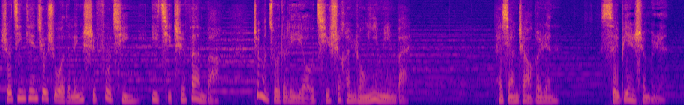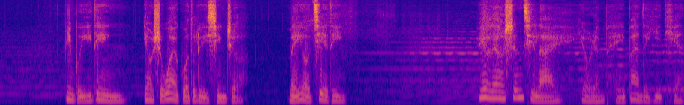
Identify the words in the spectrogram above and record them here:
说今天就是我的临时父亲，一起吃饭吧。这么做的理由其实很容易明白，他想找个人，随便什么人，并不一定要是外国的旅行者，没有界定。月亮升起来，有人陪伴的一天。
